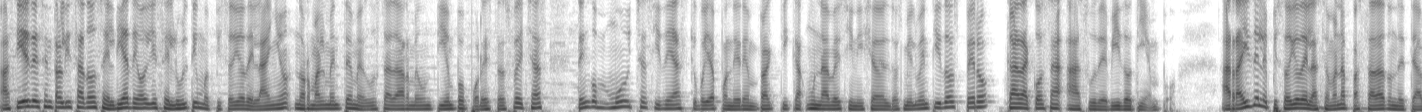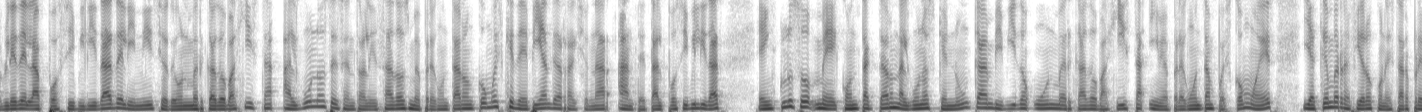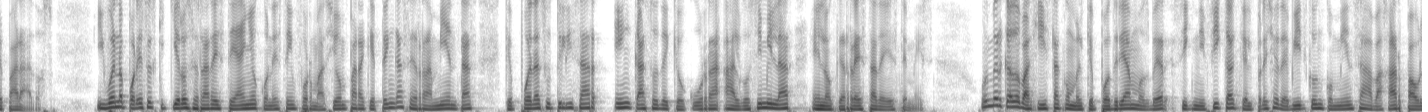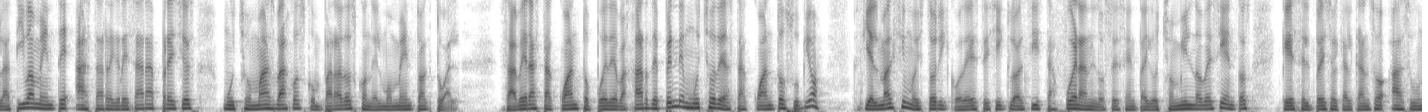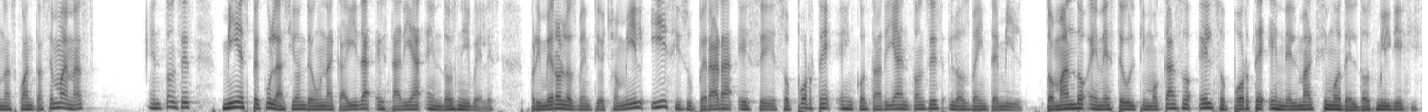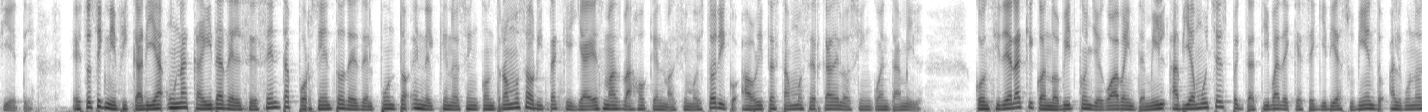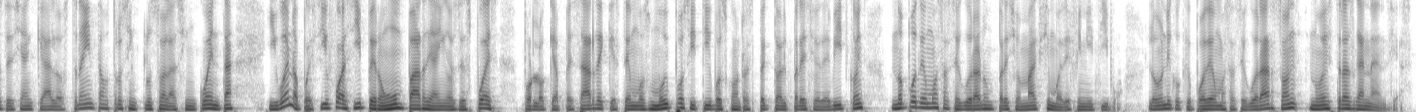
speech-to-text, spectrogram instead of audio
Así es, descentralizados, el día de hoy es el último episodio del año. Normalmente me gusta darme un tiempo por estas fechas. Tengo muchas ideas que voy a poner en práctica una vez iniciado el 2022, pero cada cosa a su debido tiempo. A raíz del episodio de la semana pasada donde te hablé de la posibilidad del inicio de un mercado bajista, algunos descentralizados me preguntaron cómo es que debían de reaccionar ante tal posibilidad e incluso me contactaron algunos que nunca han vivido un mercado bajista y me preguntan pues cómo es y a qué me refiero con estar preparados. Y bueno, por eso es que quiero cerrar este año con esta información para que tengas herramientas que puedas utilizar en caso de que ocurra algo similar en lo que resta de este mes. Un mercado bajista como el que podríamos ver significa que el precio de Bitcoin comienza a bajar paulativamente hasta regresar a precios mucho más bajos comparados con el momento actual. Saber hasta cuánto puede bajar depende mucho de hasta cuánto subió. Si el máximo histórico de este ciclo alcista fueran los 68.900, que es el precio que alcanzó hace unas cuantas semanas, entonces, mi especulación de una caída estaría en dos niveles. Primero los 28.000 y si superara ese soporte encontraría entonces los 20.000, tomando en este último caso el soporte en el máximo del 2017. Esto significaría una caída del 60% desde el punto en el que nos encontramos ahorita que ya es más bajo que el máximo histórico. Ahorita estamos cerca de los 50.000. Considera que cuando Bitcoin llegó a 20.000 había mucha expectativa de que seguiría subiendo. Algunos decían que a los 30, otros incluso a las 50. Y bueno, pues sí fue así, pero un par de años después. Por lo que a pesar de que estemos muy positivos con respecto al precio de Bitcoin, no podemos asegurar un precio máximo definitivo. Lo único que podemos asegurar son nuestras ganancias.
